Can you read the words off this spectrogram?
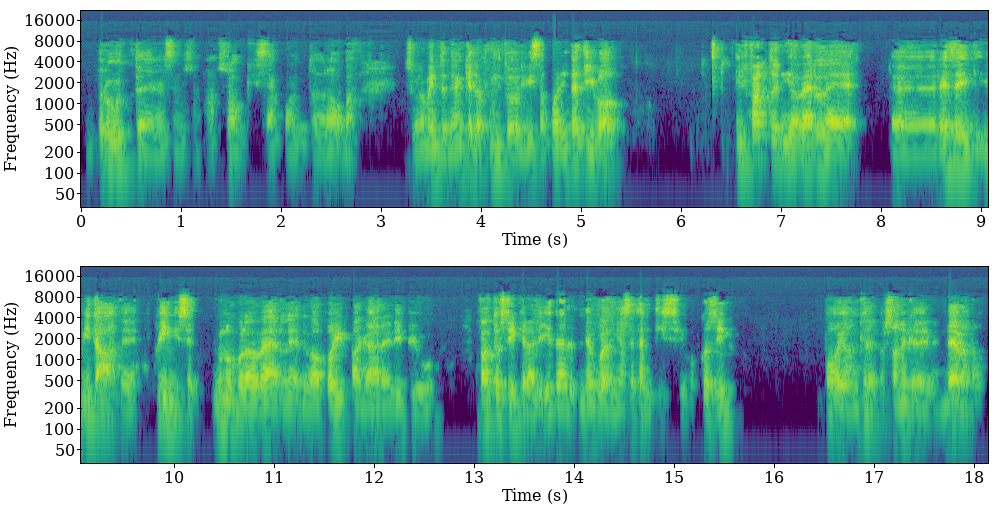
brutte, nel senso non so chissà quanta roba, sicuramente neanche dal punto di vista qualitativo, il fatto di averle eh, rese limitate, quindi se uno voleva averle doveva poi pagare di più, ha fatto sì che la Lidl ne guadagnasse tantissimo, così poi anche le persone che le vendevano,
